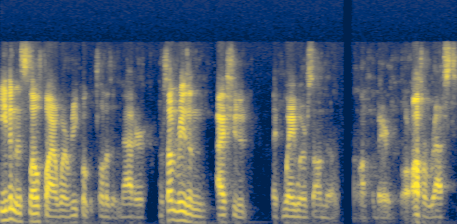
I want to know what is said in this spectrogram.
even in slow fire where recoil control doesn't matter, for some reason I shoot it like way worse on the off of bear or off a rest.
